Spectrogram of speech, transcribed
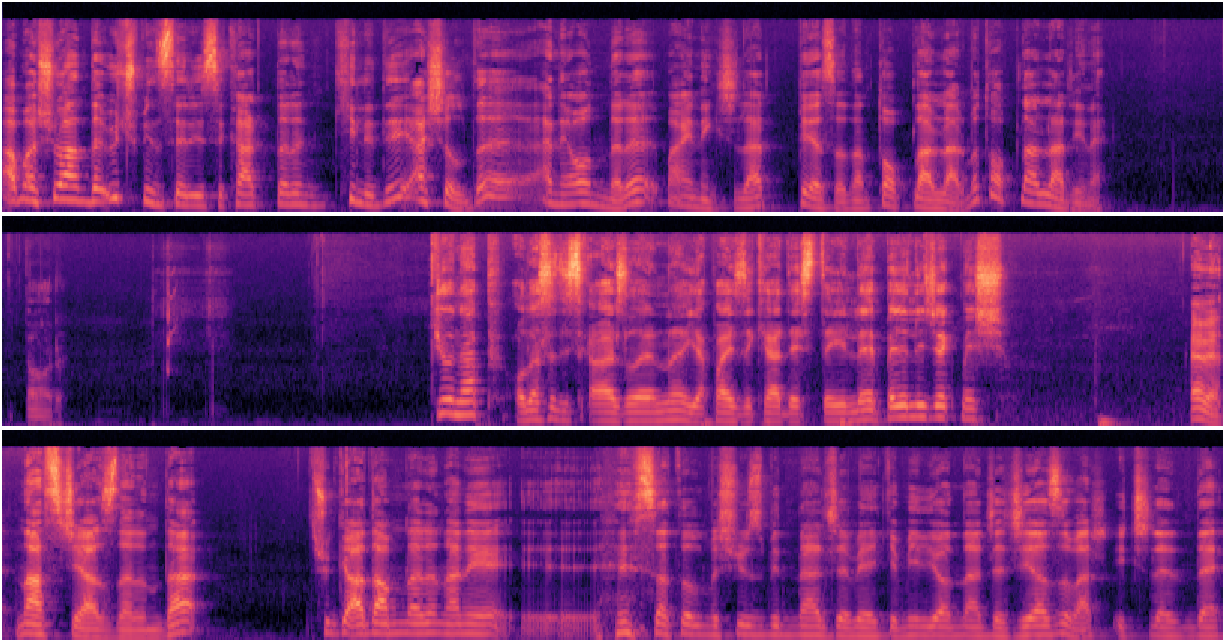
Ama şu anda 3000 serisi kartların kilidi aşıldı. Hani onları miningçiler piyasadan toplarlar mı? Toplarlar yine. Doğru. QNAP olası disk arızalarını yapay zeka desteğiyle belirleyecekmiş. Evet NAS cihazlarında çünkü adamların hani e, satılmış yüz binlerce belki milyonlarca cihazı var. İçlerinde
